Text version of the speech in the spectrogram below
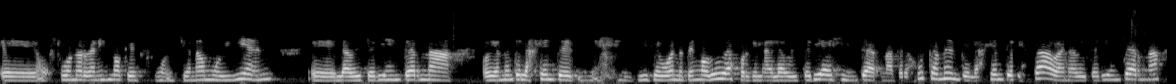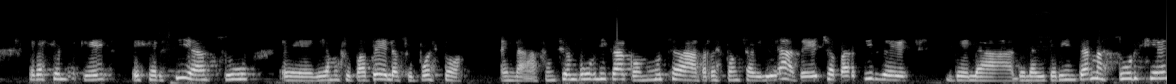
eh, fue un organismo que funcionó muy bien. Eh, la auditoría interna Obviamente la gente dice, bueno, tengo dudas porque la, auditoría es interna, pero justamente la gente que estaba en auditoría interna era gente que ejercía su, eh, digamos, su papel o su puesto en la función pública con mucha responsabilidad. De hecho, a partir de de la, de la auditoría interna surge,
